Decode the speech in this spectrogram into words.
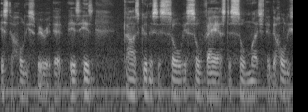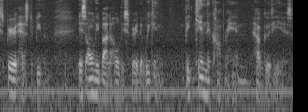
It's the Holy Spirit that is his. God's goodness is so is so vast, is so much that the Holy Spirit has to be the. It's only by the Holy Spirit that we can begin to comprehend how good He is.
